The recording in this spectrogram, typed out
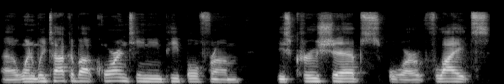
Uh, when we talk about quarantining people from these cruise ships or flights,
